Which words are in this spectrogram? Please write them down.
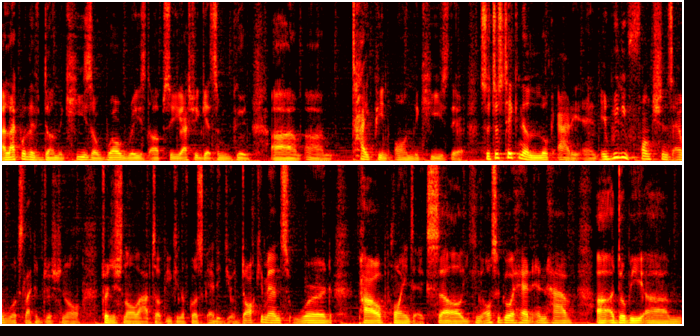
i like what they've done. The keys are well raised up so you actually get some good um, um, typing on the keys there. So just taking a look at it and it really functions and works like a traditional traditional laptop. You can of course edit your documents, Word, PowerPoint, Excel. You can also go ahead and have uh, Adobe um,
